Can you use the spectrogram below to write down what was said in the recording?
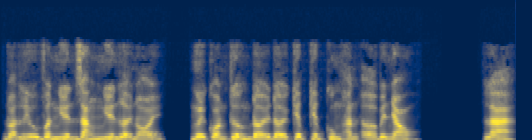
Đoạn Lưu Vân nghiến răng nghiến lợi nói, ngươi còn tưởng đời đời kiếp kiếp cùng hắn ở bên nhau. Là.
